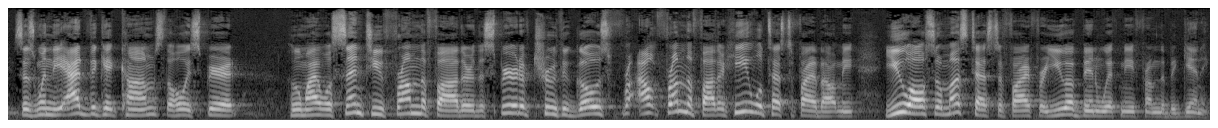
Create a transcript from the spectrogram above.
He says, When the advocate comes, the Holy Spirit, whom I will send to you from the Father, the Spirit of truth who goes out from the Father, he will testify about me. You also must testify, for you have been with me from the beginning.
